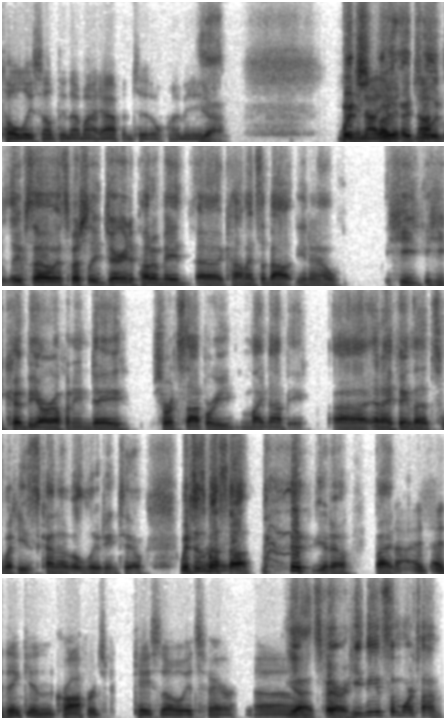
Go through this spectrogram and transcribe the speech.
totally something that might happen too. I mean, yeah. Which I, even, I, truly not, believe so. Especially Jerry Dipoto made uh, comments about you know he he could be our opening day shortstop or he might not be. Uh, and I think that's what he's kind of alluding to, which is right. messed up, you know. But I, I, think in Crawford's case, though, it's fair. Um, yeah, it's fair. He needs some more time.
